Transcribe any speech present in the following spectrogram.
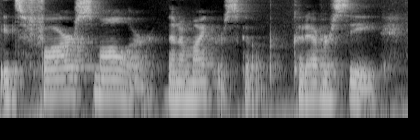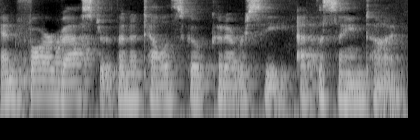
It's far smaller than a microscope could ever see, and far vaster than a telescope could ever see at the same time.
